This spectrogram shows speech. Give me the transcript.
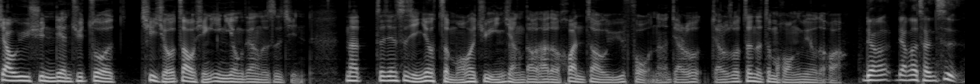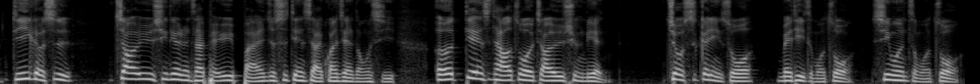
教育训练去做气球造型应用这样的事情，那这件事情又怎么会去影响到它的换照与否呢？假如假如说真的这么荒谬的话，两个两个层次，第一个是教育训练人才培育本来就是电视台关键的东西，而电视台要做的教育训练，就是跟你说媒体怎么做，新闻怎么做，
